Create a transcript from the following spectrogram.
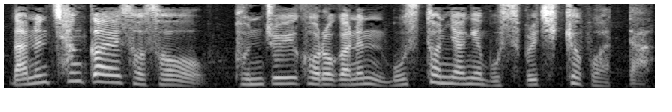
나는 창가에 서서 분주히 걸어가는 모스턴 양의 모습을 지켜보았다.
